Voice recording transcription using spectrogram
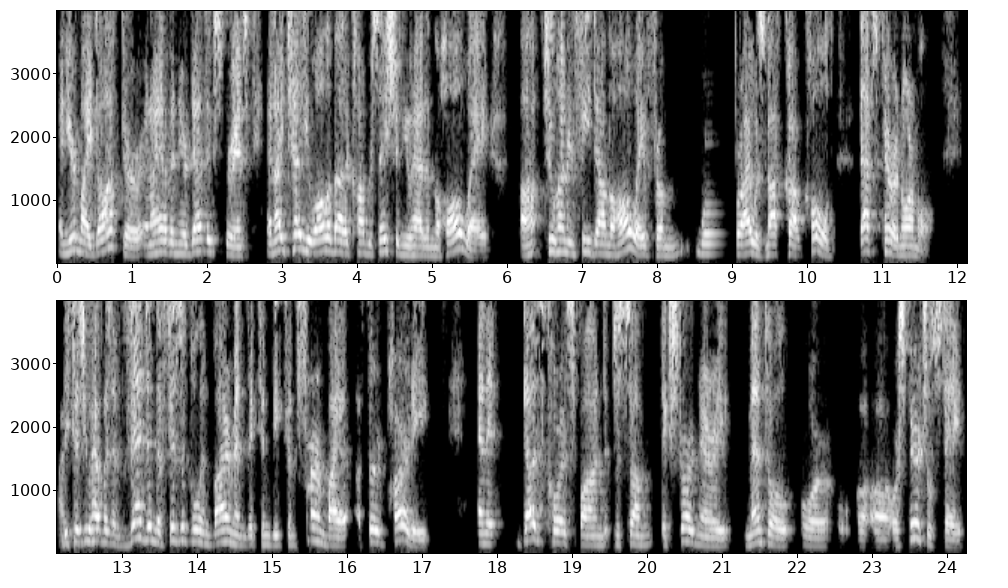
and you're my doctor and I have a near death experience and I tell you all about a conversation you had in the hallway, uh, 200 feet down the hallway from where, I was knocked out cold, that's paranormal. Because you have an event in the physical environment that can be confirmed by a, a third party and it does correspond to some extraordinary mental or, or, or spiritual state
